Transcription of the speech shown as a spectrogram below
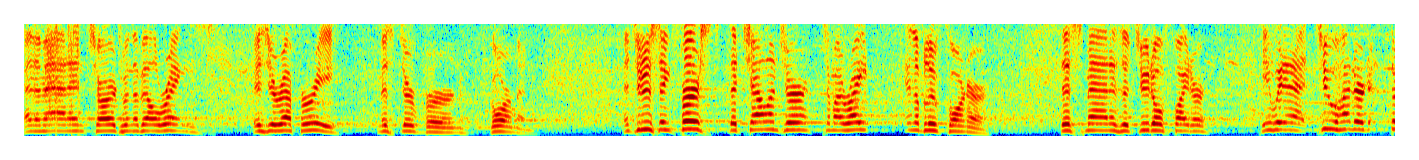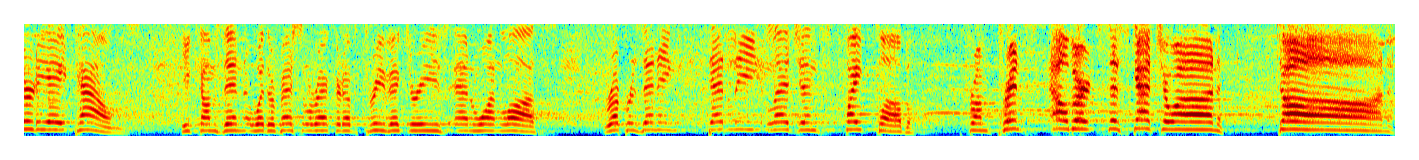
And the man in charge when the bell rings is your referee, Mr. Vern Gorman. Introducing first the challenger to my right in the blue corner. This man is a judo fighter. He went in at 238 pounds. He comes in with a professional record of three victories and one loss. Representing Deadly Legends Fight Club from Prince Albert, Saskatchewan, Don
